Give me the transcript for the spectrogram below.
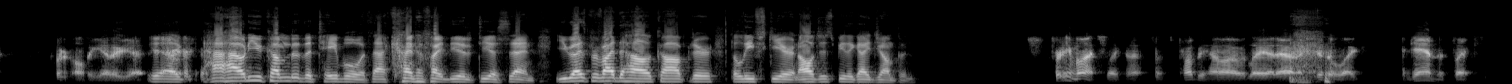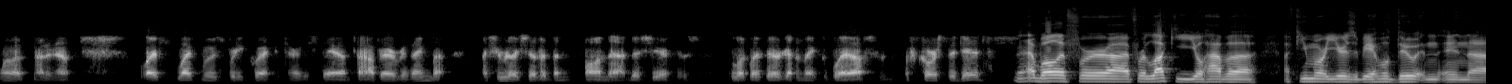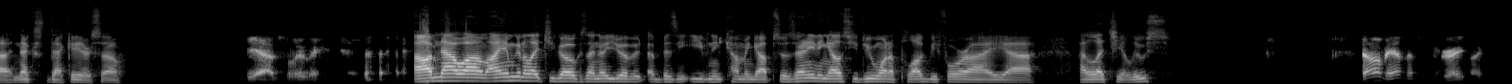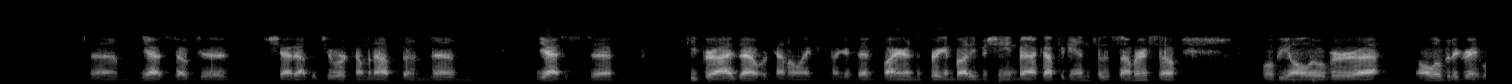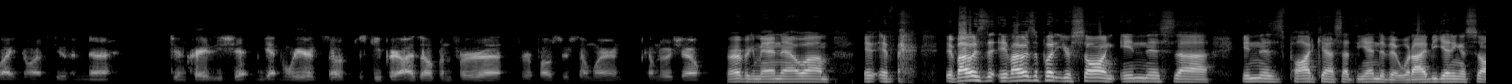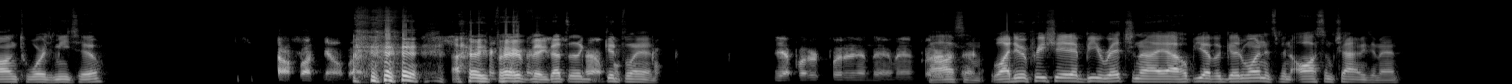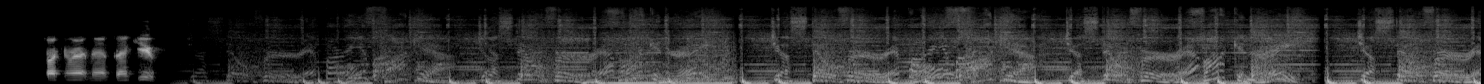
put it all together yet. Yeah, how, how do you come to the table with that kind of idea to TSN? You guys provide the helicopter, the Leafs gear, and I'll just be the guy jumping. Pretty much, like that, that's probably how I would lay it out. I should have like again, it's like well, I don't know. Life life moves pretty quick. It's hard to stay on top of everything, but I should really should have been on that this year because it looked like they were going to make the playoffs. And of course, they did. Yeah, well, if we're uh, if we're lucky, you'll have a a few more years to be able to do it in in uh, next decade or so. Yeah, absolutely. um, now um, I am gonna let you go because I know you do have a, a, busy evening coming up. So is there anything else you do want to plug before I uh, I let you loose? No, man, that's been great. Like, um, yeah, stoked to shout out the tour coming up, and um, yeah, just uh, keep your eyes out. We're kind of like, like I said, firing the friggin' buddy machine back up again for the summer. So we'll be all over, uh, all over the Great White North doing, uh, doing crazy shit and getting weird. So just keep your eyes open for, uh, for a poster somewhere and come to a show. Perfect, man. Now, um, if if I was to, if I was to put your song in this uh, in this podcast at the end of it, would I be getting a song towards me too? Oh fuck no, All right, perfect. That's a no, good plan. Yeah, put it put it in there, man. Put awesome. There. Well, I do appreciate it. B Rich, and I uh, hope you have a good one. It's been awesome chatting with you, man. Fucking right, man. Thank you. Just over fuck yeah. Just over fucking right. Just over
